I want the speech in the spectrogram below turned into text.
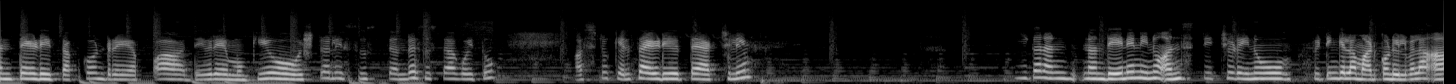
ಅಂತೇಳಿ ತಕ್ಕೊಂಡ್ರೆ ಅಪ್ಪ ದೇವರೇ, ಮುಗಿಯೋ ಅಷ್ಟರಲ್ಲಿ ಸುಸ್ತು ಅಂದರೆ ಸುಸ್ತಾಗೋಯ್ತು. ಅಷ್ಟು ಕೆಲಸ ಹಿಡಿಯುತ್ತೆ ಆ್ಯಕ್ಚುಲಿ ಈಗ ನನ್ನ ನಂದು ಏನೇನು ಇನ್ನೂ ಅನ್ಸ್ಟಿಚ್ಡ್ ಇನ್ನೂ ಫಿಟ್ಟಿಂಗ್ ಎಲ್ಲ ಮಾಡ್ಕೊಂಡಿಲ್ವಲ್ಲ, ಆ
